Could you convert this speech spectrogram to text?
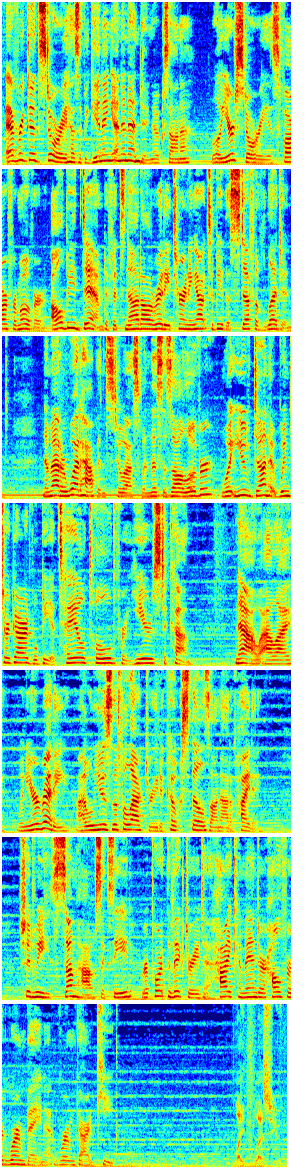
Every good story has a beginning and an ending, Oksana. While your story is far from over, I'll be damned if it's not already turning out to be the stuff of legend. No matter what happens to us when this is all over, what you've done at Wintergarde will be a tale told for years to come. Now, ally, when you're ready, I will use the phylactery to coax Thel'zan out of hiding. Should we somehow succeed, report the victory to High Commander Halford Wyrmbane at Wormguard Keep. Light bless you.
